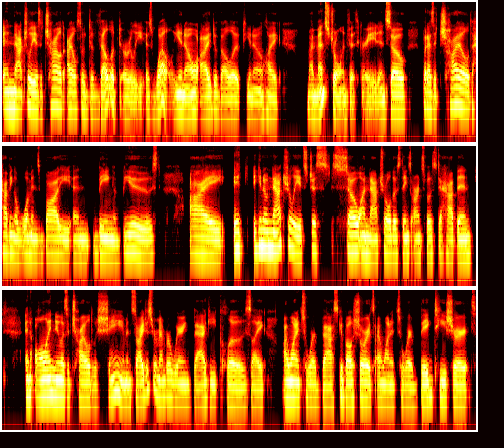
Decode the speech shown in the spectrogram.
and naturally as a child i also developed early as well you know? I developed you know like my menstrual in fifth grade and so but as a child having a woman's body and being abused i it you know naturally it's just so unnatural those things aren't supposed to happen and all i knew as a child was shame and so i just remember wearing baggy clothes like I wanted to wear basketball shorts. I wanted to wear big t shirts.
